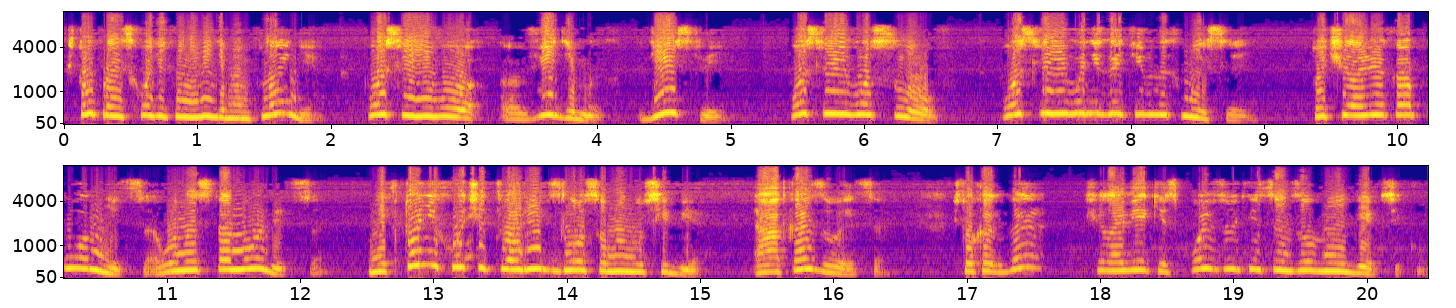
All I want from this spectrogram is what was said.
что происходит в невидимом плане после его э, видимых действий, после его слов, после его негативных мыслей, то человек опомнится, он остановится. Никто не хочет творить зло самому себе. А оказывается, что когда человек использует нецензурную лексику,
